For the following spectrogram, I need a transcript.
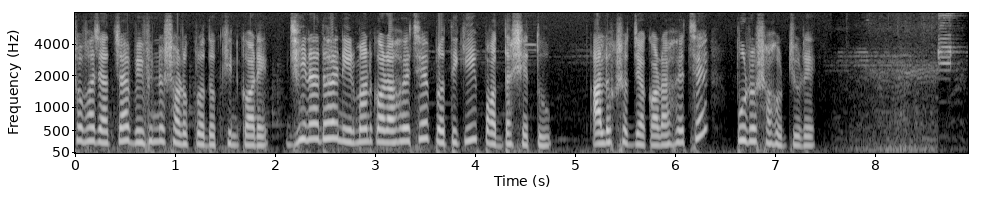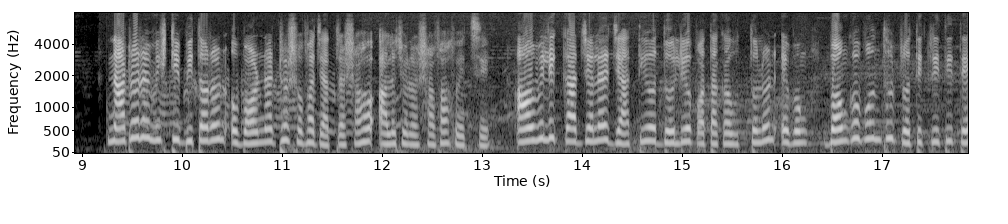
শোভাযাত্রা বিভিন্ন সড়ক প্রদক্ষিণ করে। ঝিনাইদহে নির্মাণ করা হয়েছে প্রতীকী পদ্মা সেতু। আলোকসজ্জা করা হয়েছে পুরো শহর জুড়ে। নাটোরে মিষ্টি বিতরণ ও বর্ণাঢ্য শোভাযাত্রা সহ আলোচনা সভা হয়েছে। আওয়ামী লীগ কার্যালয়ে জাতীয় দলীয় পতাকা উত্তোলন এবং বঙ্গবন্ধুর প্রতিকৃতিতে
